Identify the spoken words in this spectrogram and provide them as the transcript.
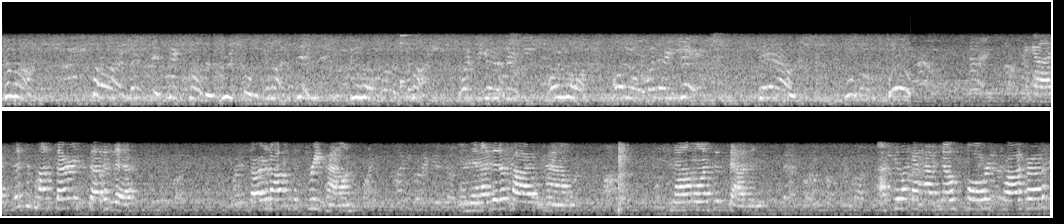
Come on. Five. That's it. Big Come on. Six. Two more. Come on. You gonna do? One more. One more. Down. Woo. Hey guys, this is my third set of this. I started off with a three pound, and then I did a five pound. Now I'm on to seven. I feel like I have no forward progress,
